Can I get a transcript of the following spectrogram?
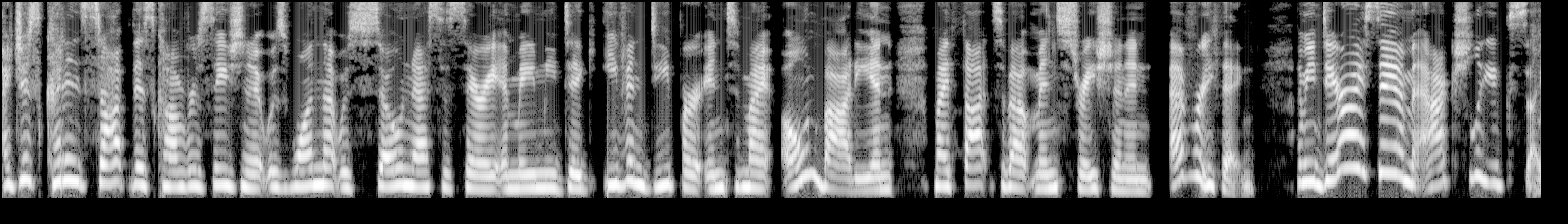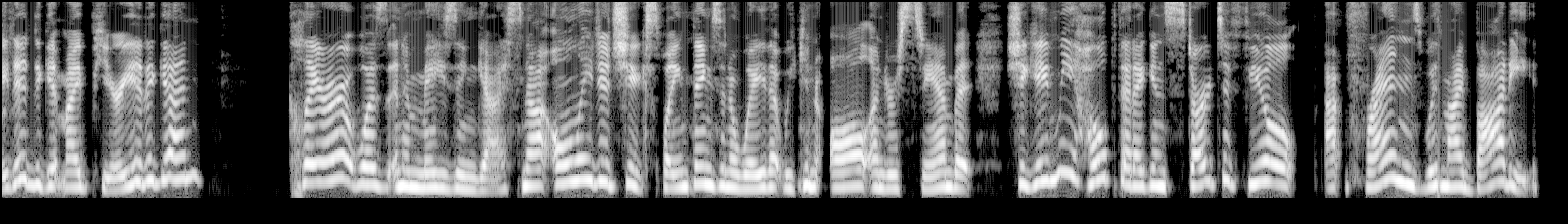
I just couldn't stop this conversation. It was one that was so necessary and made me dig even deeper into my own body and my thoughts about menstruation and everything. I mean, dare I say I'm actually excited to get my period again? Claire was an amazing guest. Not only did she explain things in a way that we can all understand, but she gave me hope that I can start to feel Uh, friends with my body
